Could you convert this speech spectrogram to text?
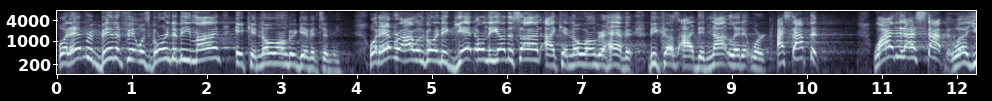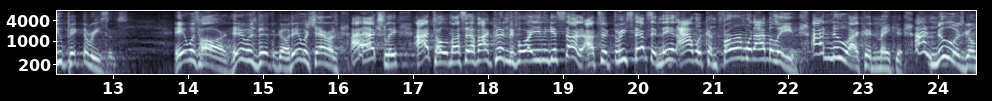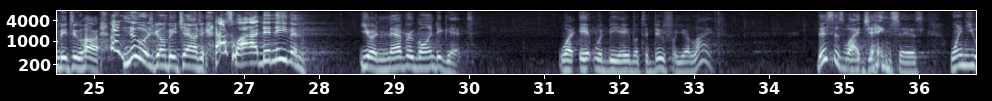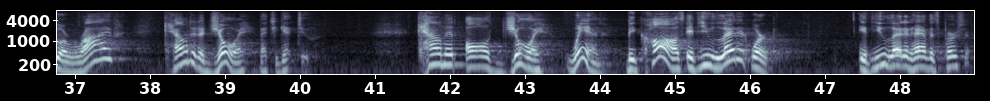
Whatever benefit was going to be mine, it can no longer give it to me. Whatever I was going to get on the other side, I can no longer have it because I did not let it work. I stopped it. Why did I stop it? Well, you pick the reasons. It was hard. It was difficult. It was challenging. I actually, I told myself I couldn't before I even get started. I took three steps and then I would confirm what I believed. I knew I couldn't make it. I knew it was going to be too hard. I knew it was going to be challenging. That's why I didn't even. You're never going to get what it would be able to do for your life. This is why James says, when you arrive, count it a joy that you get to. Count it all joy when? Because if you let it work, if you let it have its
